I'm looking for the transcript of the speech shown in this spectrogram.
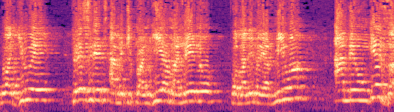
wajue president ametupangia maneno kwa maneno ya miwa. Ameongeza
